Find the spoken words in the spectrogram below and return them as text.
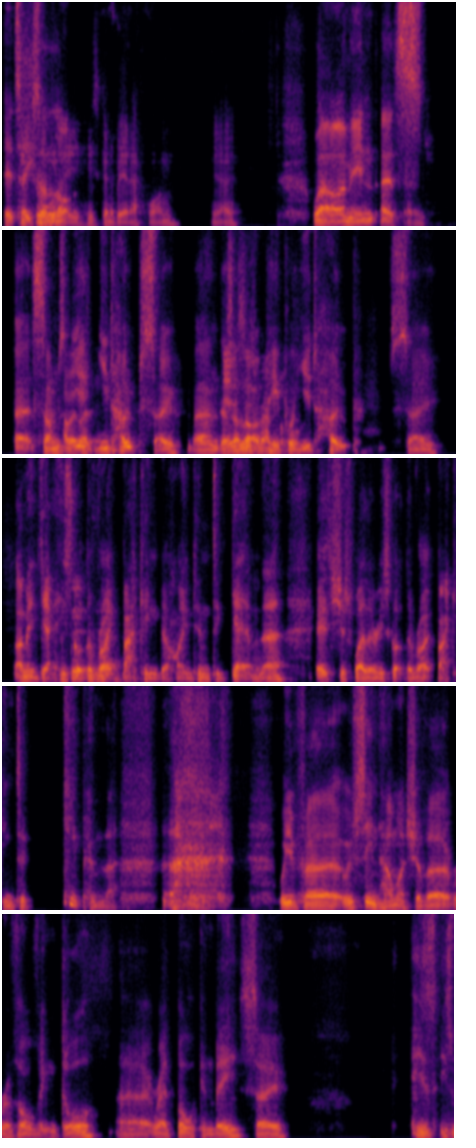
it takes a lot. He's going to be an F one. You know, Well, I mean, it's uh, some Oh, you, but- you'd hope so. Um, there's a lot of people you'd hope. So, I mean, yeah, he's got the right backing behind him to get him Mm. there. It's just whether he's got the right backing to keep him there. we've uh, we've seen how much of a revolving door uh, Red Bull can be. So, he's he's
